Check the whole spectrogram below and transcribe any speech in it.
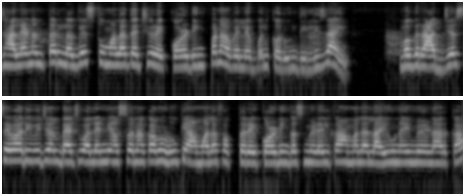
झाल्यानंतर लगेच तुम्हाला त्याची रेकॉर्डिंग पण अवेलेबल करून दिली जाईल. मग राज्यसेवा रिव्हिजन बॅचवाल्यांनी असं नका म्हणू की आम्हाला फक्त रेकॉर्डिंगच मिळेल का? आम्हाला लाईव्ह नाही मिळणार का?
